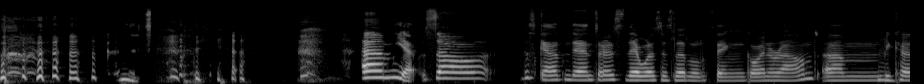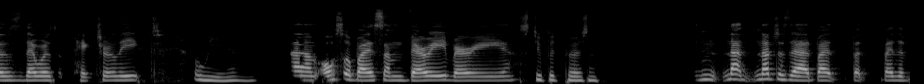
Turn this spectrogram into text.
yeah. Um, yeah. So the skeleton dancers, there was this little thing going around. Um, Hmm. because there was a picture leaked. Oh yeah. Um, also by some very very Stupid person. Not not just that, but but by the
